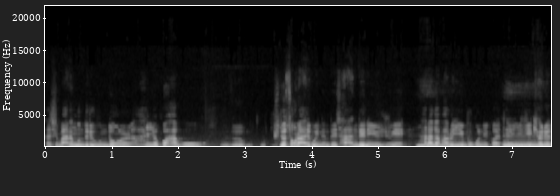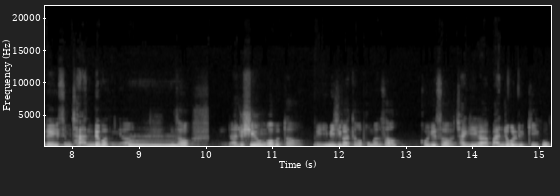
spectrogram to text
사실 많은 분들이 운동을 하려고 하고 그 필요성을 알고 있는데 잘 안 되는 이유 중에 하나가 바로 이 부분일 것 같아요. 이게 음. 결여되어 있으면 잘 안 되거든요. 음, 그래서 아주 쉬운 거부터 이미지 같은 거 보면서 거기서 자기가 만족을 느끼고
